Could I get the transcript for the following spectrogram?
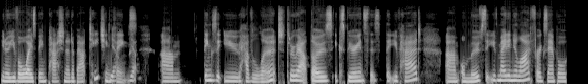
you know, you've always been passionate about teaching Yeah. things. Yeah. Um, things that you have learnt throughout those experiences that you've had um, or moves that you've made in your life. For example,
